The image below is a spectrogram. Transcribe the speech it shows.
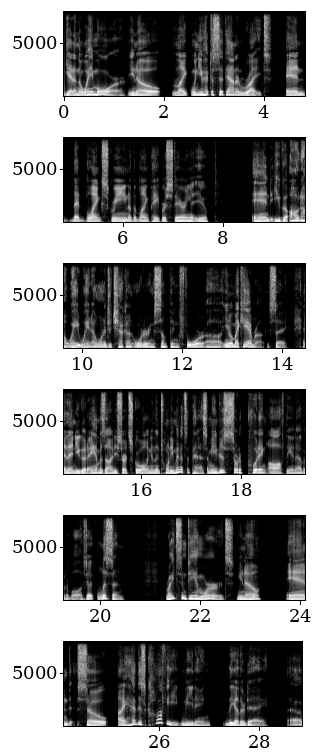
get in the way more, you know, like when you have to sit down and write and that blank screen or the blank paper staring at you and you go, oh no, wait, wait, I wanted to check on ordering something for, uh, you know, my camera, say, and then you go to Amazon, you start scrolling, and then 20 minutes have passed. I mean, you're just sort of putting off the inevitable. Of just, listen, write some damn words, you know? And so I had this coffee meeting the other day, uh,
